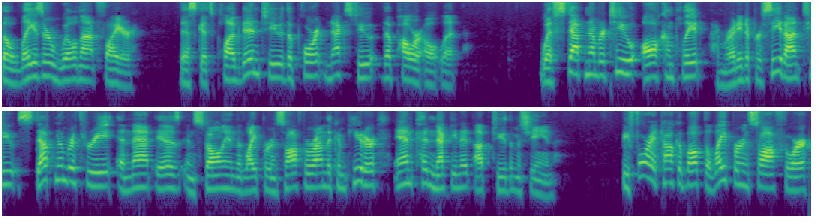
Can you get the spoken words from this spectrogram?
the laser will not fire. This gets plugged into the port next to the power outlet. With step number two all complete, I'm ready to proceed on to step number three, and that is installing the Lightburn software on the computer and connecting it up to the machine. Before I talk about the Lightburn software,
